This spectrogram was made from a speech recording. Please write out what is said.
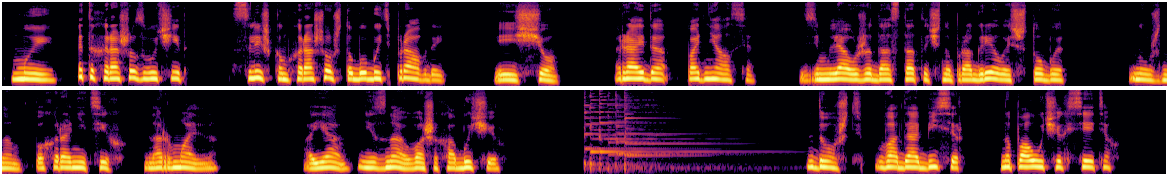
Мы. Это хорошо звучит. Слишком хорошо, чтобы быть правдой. И еще. Райда поднялся. Земля уже достаточно прогрелась, чтобы нужно похоронить их нормально. А я не знаю ваших обычаев. Дождь, вода, бисер на паучьих сетях,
